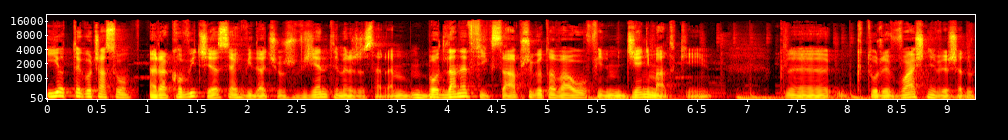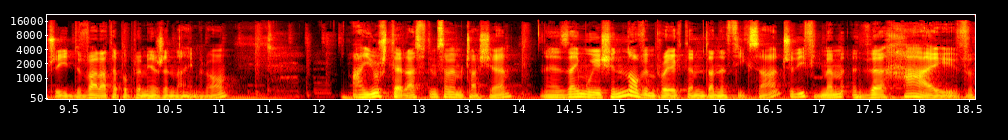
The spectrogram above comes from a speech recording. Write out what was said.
I od tego czasu Rakowicz jest, jak widać, już wziętym reżyserem, bo dla Netflixa przygotował film Dzień Matki, który właśnie wyszedł, czyli dwa lata po premierze Najmro. A już teraz, w tym samym czasie, e, zajmuje się nowym projektem dla Netflixa, czyli filmem The Hive.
